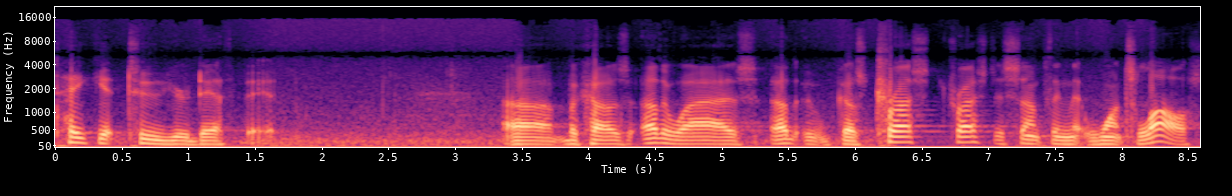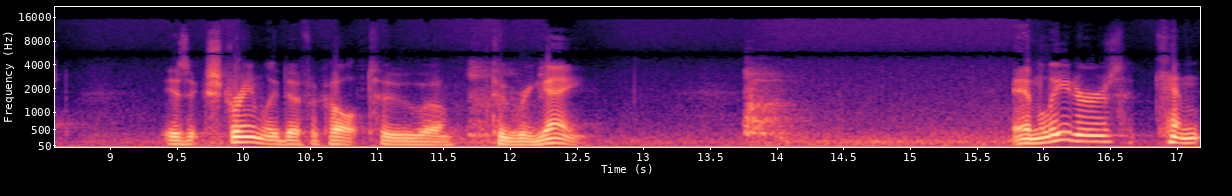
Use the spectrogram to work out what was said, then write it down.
take it to your deathbed. Uh, because otherwise, other, because trust, trust is something that once lost is extremely difficult to, uh, to regain. And leaders can,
